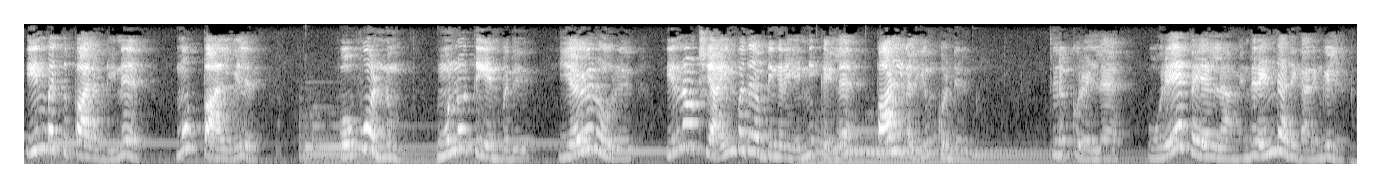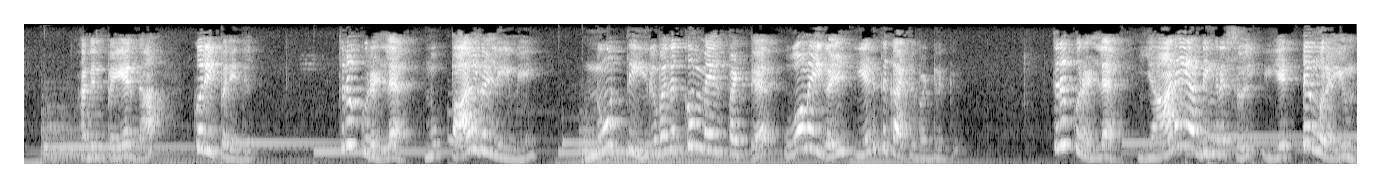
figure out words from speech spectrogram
இன்பத்துப்பால் அப்படின்னு முப்பால்கள் இருக்கு. ஒவ்வொன்றும் முன்னூத்தி எண்பது எழுநூறு இருநூற்றி ஐம்பது அப்படிங்கிற எண்ணிக்கையில பாடல்களையும் கொண்டிருக்கு. திருக்குறள்ல ஒரே பெயர்ல அமைந்து ரெண்டு அதிகாரங்கள் இருக்கு. அதன் பெயர் தான் குறிப்பறிதல். திருக்குறள்ல முப்பால்கள்லயுமே நூத்தி இருபதுக்கும் மேற்பட்ட உவமைகள் எடுத்து காட்டப்பட்டிருக்கு திருக்குறள்ல யானை அப்படிங்கிற சொல் எட்டு முறையும்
